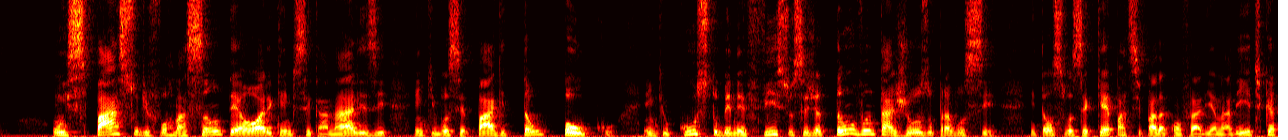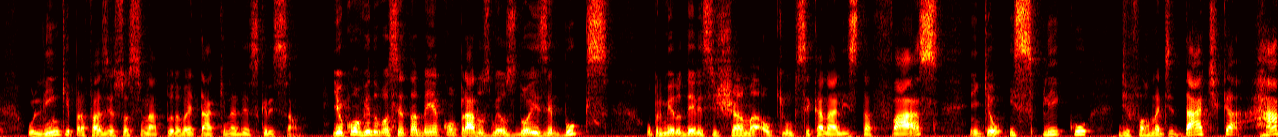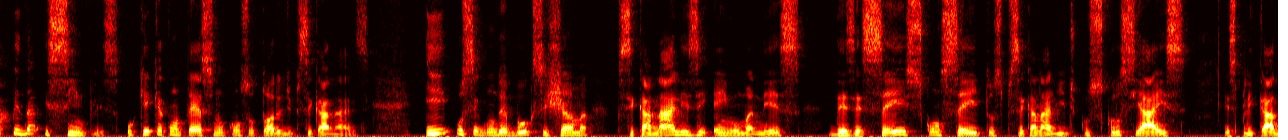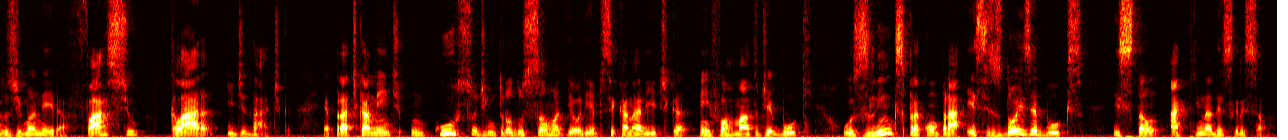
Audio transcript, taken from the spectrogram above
um espaço de formação teórica em psicanálise em que você pague tão pouco, em que o custo-benefício seja tão vantajoso para você. Então, se você quer participar da Confraria Analítica, o link para fazer sua assinatura vai estar aqui na descrição. E eu convido você também a comprar os meus dois e-books. O primeiro deles se chama O que um psicanalista faz, em que eu explico de forma didática, rápida e simples o que, que acontece no consultório de psicanálise. E o segundo e-book se chama Psicanálise em Humanês 16 conceitos psicanalíticos cruciais explicados de maneira fácil, clara e didática. É praticamente um curso de introdução à teoria psicanalítica em formato de e-book. Os links para comprar esses dois e-books estão aqui na descrição.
